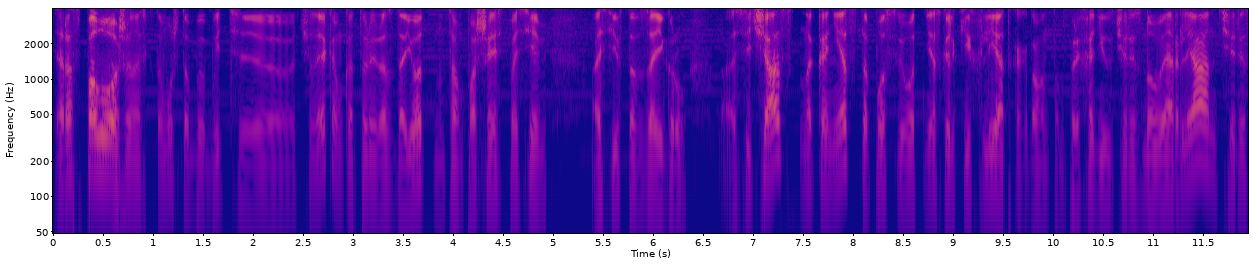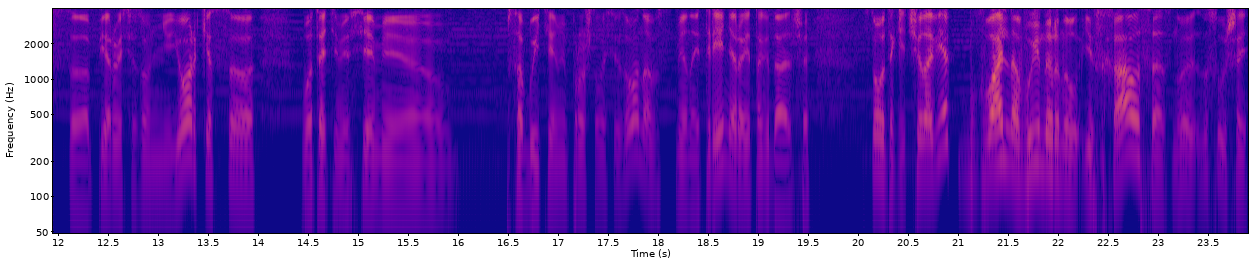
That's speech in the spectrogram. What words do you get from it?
расположенность к тому, чтобы быть э, человеком, который раздает, ну, там, по 6, по 7 ассистов за игру. А сейчас, наконец-то, после вот нескольких лет, когда он там приходил через Новый Орлеан, через э, первый сезон в Нью-Йорке с э, вот этими всеми событиями прошлого сезона, сменой тренера и так дальше, снова-таки, человек буквально вынырнул из хаоса. Ну, ну, слушай,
